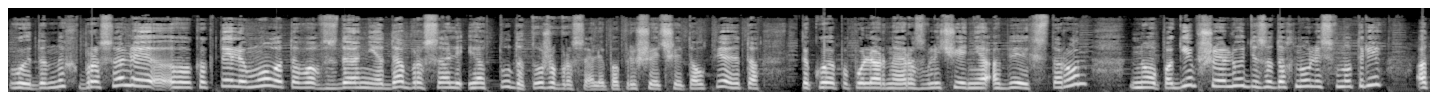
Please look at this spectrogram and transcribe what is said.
выданных. Бросали э, коктейли Молотова в здание, да, бросали, и оттуда тоже бросали по пришедшей толпе. Это такое популярное развлечение обеих сторон, но погибшие люди задохнулись внутри от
